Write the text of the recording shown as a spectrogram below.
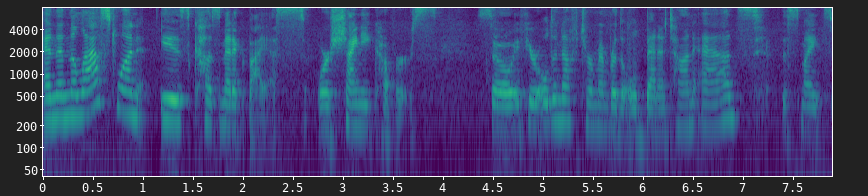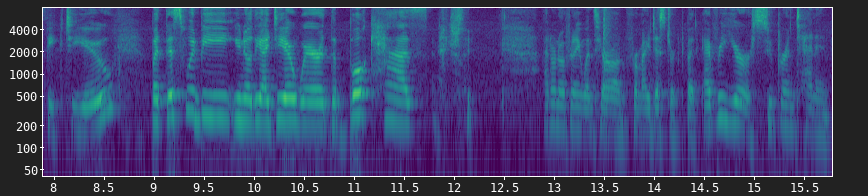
And then the last one is cosmetic bias or shiny covers. So if you're old enough to remember the old Benetton ads, this might speak to you. But this would be, you know, the idea where the book has actually I don't know if anyone's here on, for my district, but every year our superintendent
